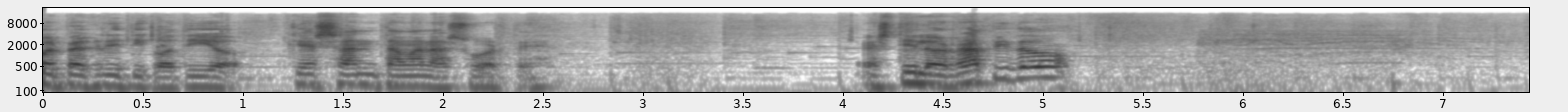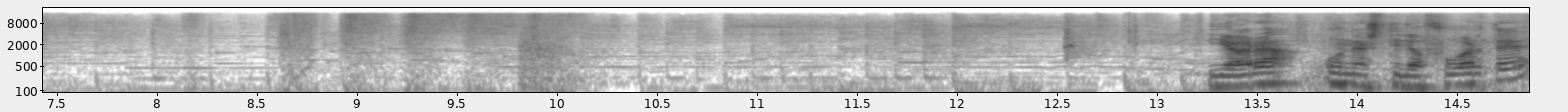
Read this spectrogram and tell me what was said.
Golpe crítico, tío. Qué santa mala suerte. Estilo rápido. Y ahora un estilo fuerte.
